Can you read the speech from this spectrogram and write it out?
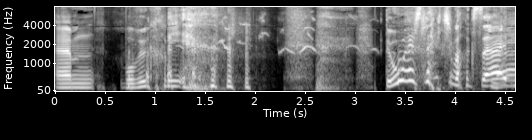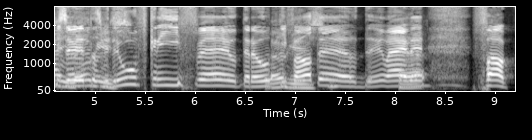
ähm, wo wirklich Du hast letztes Mal gesagt, Nein, wir sollen das wieder aufgreifen und der rote logisch. Faden und ich meine, ja. fuck,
